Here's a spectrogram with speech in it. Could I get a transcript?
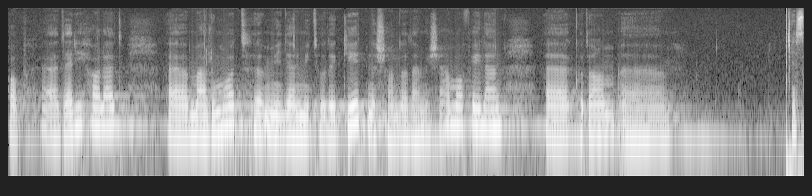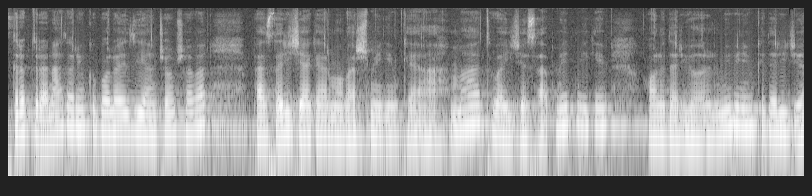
خب در این حالت معلومات در میتود GET نشان داده میشه اما فعلا کدام script را نداریم که بالای زی انجام شود. پس در اینجا اگر ما برش میگیم که احمد و اینجا submit میگیم حالا در URL می‌بینیم که در اینجا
